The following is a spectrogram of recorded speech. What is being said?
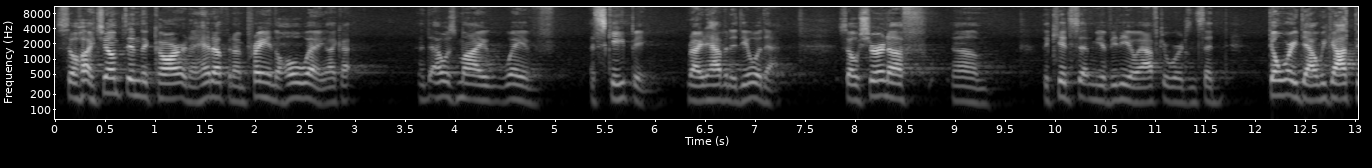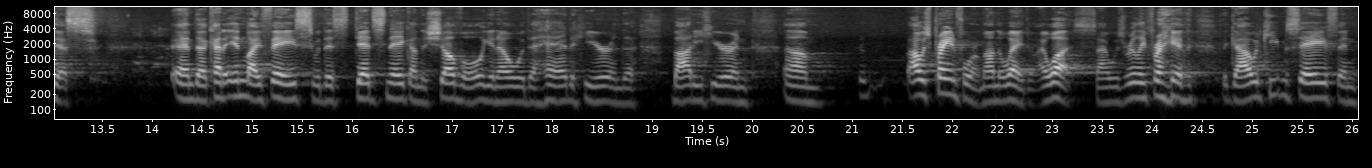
so I jumped in the car and I head up and I'm praying the whole way. Like I, that was my way of escaping, right? Having to deal with that. So, sure enough, um, the kid sent me a video afterwards and said, Don't worry, Dad, we got this. And uh, kind of in my face with this dead snake on the shovel, you know, with the head here and the body here. And um, I was praying for him on the way, though. I was. I was really praying that God would keep him safe. And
